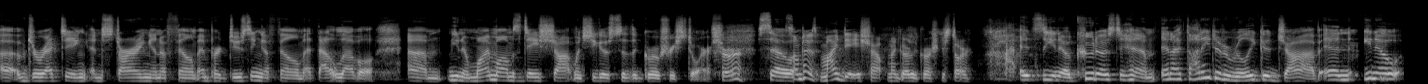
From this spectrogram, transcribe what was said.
of directing and starring in a film and producing a film at that level. Um, you know, my mom's day shot when she goes to the grocery store. Sure. So Sometimes my day shot when I go to the grocery store. it's you know kudos to him and i thought he did a really good job. And you know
